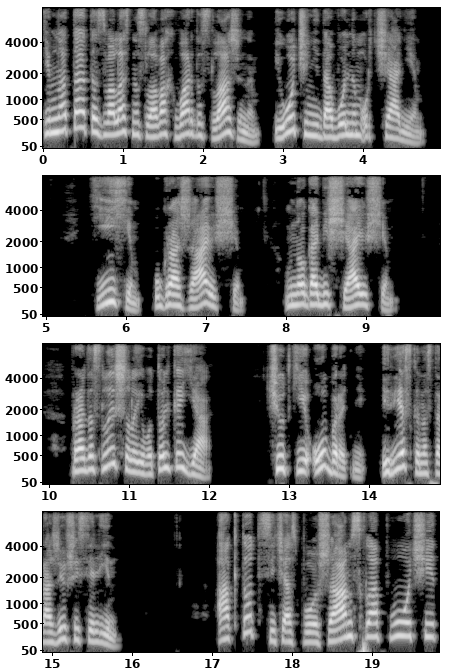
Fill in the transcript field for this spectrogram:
Темнота отозвалась на словах Варда слаженным и очень недовольным урчанием. Тихим, угрожающим, многообещающим. Правда, слышала его только я, чуткие оборотни и резко насторожившийся Лин. «А кто-то сейчас по ушам схлопочет»,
